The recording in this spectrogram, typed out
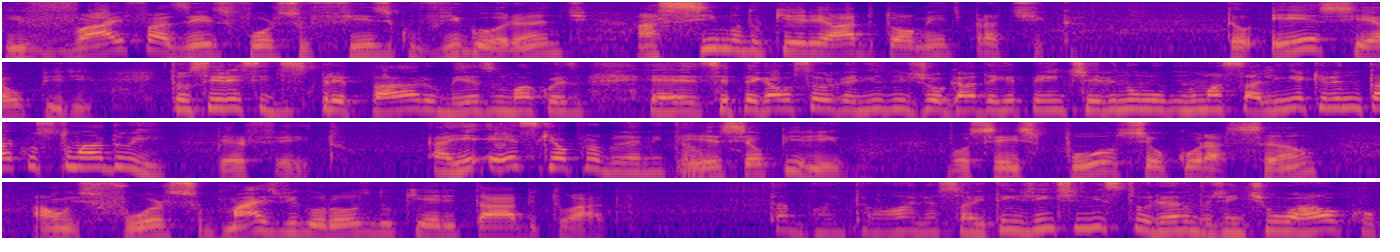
e vai fazer esforço físico vigorante acima do que ele habitualmente pratica. Então, esse é o perigo. Então, seria esse despreparo mesmo, uma coisa. É, você pegar o seu organismo e jogar, de repente, ele numa salinha que ele não está acostumado a ir. Perfeito. Aí esse que é o problema, então. Esse é o perigo. Você expor seu coração a um esforço mais vigoroso do que ele está habituado. Tá bom, então olha só. E tem gente misturando, gente, o álcool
